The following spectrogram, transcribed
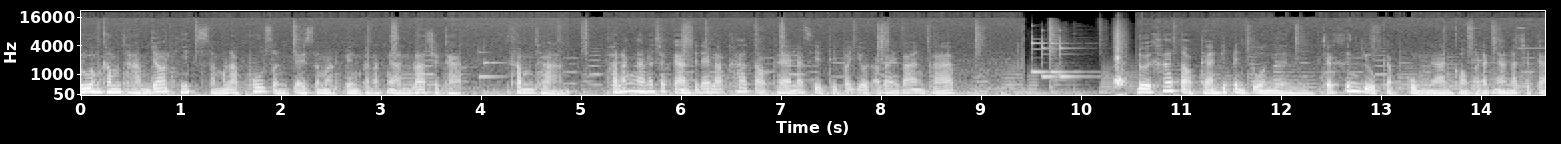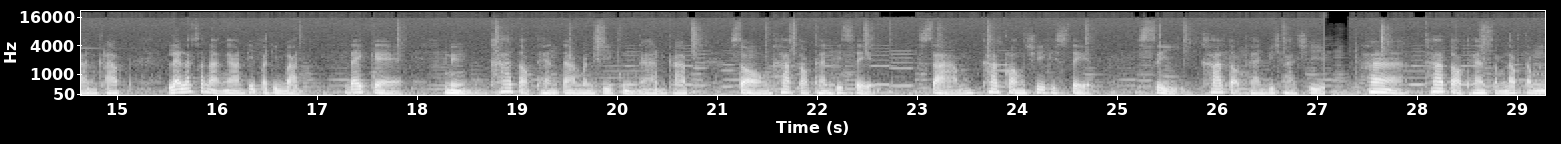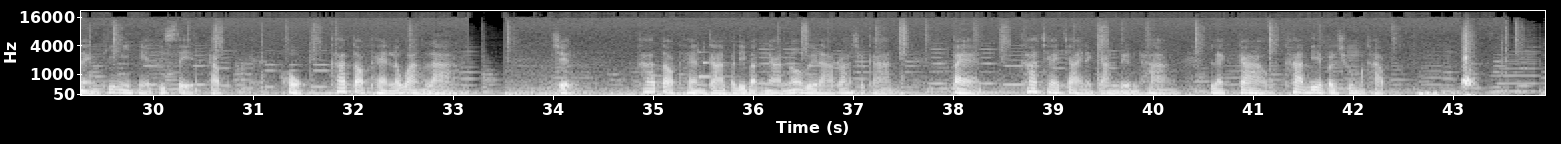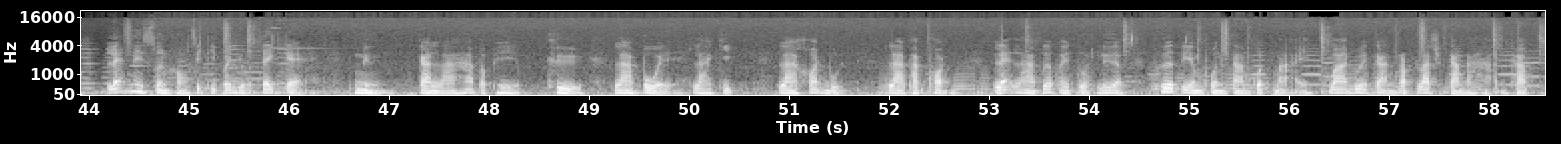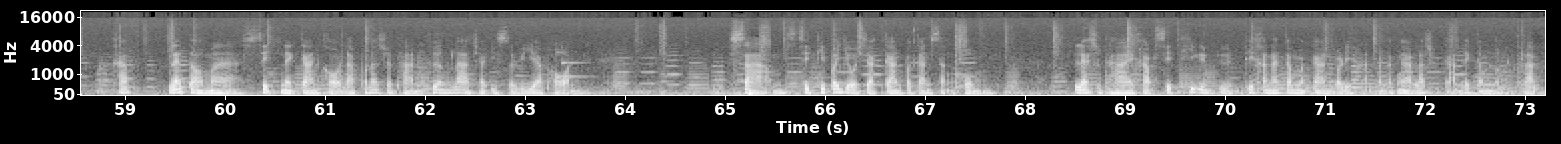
รวมคำถามยอดฮิตสำหรับผู้สนใจสมัครเป็นพนักงานราชการคำถาม พนักงานราชการจะได้รับค่าตอบแทนและสิทธิประโยชน์อะไรบ้างครับ โดยค่าตอบแทนที่เป็นตัวเงิน จะขึ้นอยู่กับกลุ่มงานของพนักงานราชการครับ และลักษณะงานที่ปฏิบัติได้แก่ 1. ค่าตอบแทนตามบัญชีกลุ่มงานครับ 2. ค่าตอบแทนพิเศษ 3. ค่าครองชีพพิเศษ 4. ค่าตอบแทนวิชาชีพ 5. ค่าตอบแทนสำหรับตำแหน่งที่มีเหตุพิเศษครับ 6. ค่าตอบแทนระหว่างลา 7. ค่าตอบแทนการปฏิบัติงานนอกเวลาราชการ 8. ค่าใช้จ่ายในการเดินทาง และ 9. ค่าเบี้ยประชุมครับ และในส่วนของสิทธิประโยชน์ได้แก่ 1. การลา 5 ประเภท คือ ลาป่วย ลากิจ ลาคลอดบุตร ลาพักผ่อน และลาเพื่อไปตรวจเลือก พื่อเตรียมพลตามกฎหมายว่าด้วยการรับราชการทหารครับครับและต่อมาสิทธิในการขอรับพระราชทานเครื่องราชอิสริยาภรณ์ 3. สิทธิประโยชน์จากการประกันสังคม และสุดท้ายครับสิทธิอื่น ๆ ที่คณะกรรมการบริหารพนักงานราชการได้กำหนดครับ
